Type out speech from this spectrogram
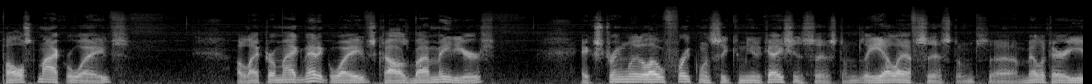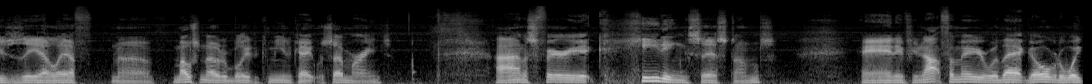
pulsed microwaves, electromagnetic waves caused by meteors, extremely low frequency communication systems, ELF systems. Uh, military uses ELF uh, most notably to communicate with submarines ionospheric heating systems. And if you're not familiar with that, go over to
